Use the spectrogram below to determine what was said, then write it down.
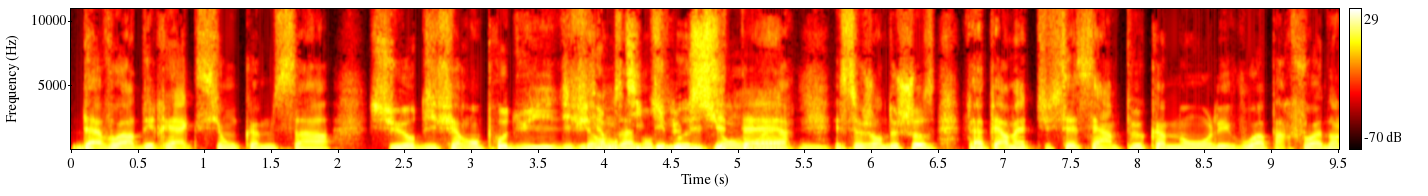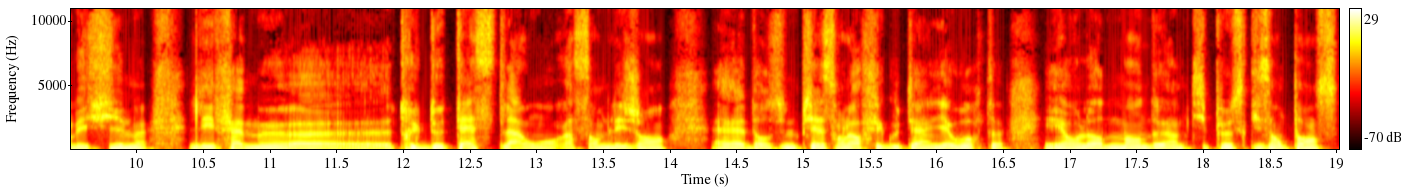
d'avoir des réactions comme ça sur différents produits, différentes Différents annonces publicitaires ouais. Mm. et ce genre de choses va permettre, tu sais, c'est un peu comme on les voit parfois dans les films, les fameux euh, trucs de test là où on rassemble les gens euh, dans une pièce, on leur fait goûter un yaourt et on leur demande un petit peu ce qu'ils en pensent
